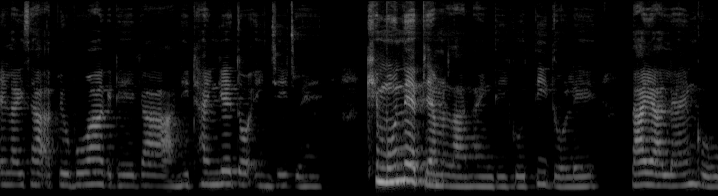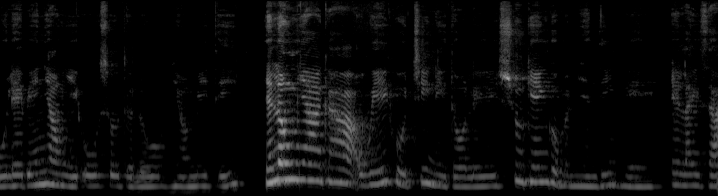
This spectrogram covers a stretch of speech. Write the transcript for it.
အလိုင်ဇာအပြိုဘဝကလေးကနေထိုင်ခဲ့သောအိမ်ကြီးတွင် ခင်မွန်းနှင့်ပြန်မလာနိုင်သည်ကိုသိတော်လေလာရလန်းကိုလေပင်ညောင်ရီအိုးဆိုသလိုမျောမိသည်မျက်လုံးများကအဝေးကိုကြည့်နေတော်လေရှုခင်းကိုမမြင်သည့်နှင့်အလိုင်ဇာ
